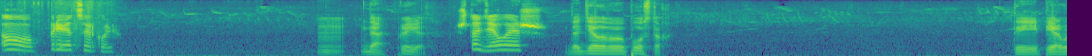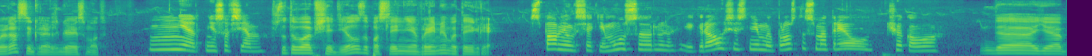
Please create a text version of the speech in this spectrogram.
О, привет, циркуль. М, да, привет. Что делаешь? Доделываю постер. Ты первый раз играешь в Гаррис Мод? Нет, не совсем. Что ты вообще делал за последнее время в этой игре? Спавнил всякий мусор, игрался с ним и просто смотрел, чё кого. Да, я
